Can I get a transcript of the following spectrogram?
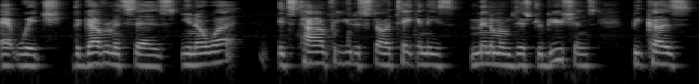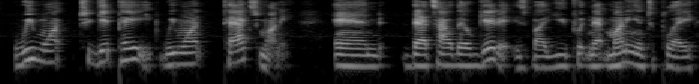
at which the government says, you know what? It's time for you to start taking these minimum distributions because we want to get paid. We want tax money. And that's how they'll get it is by you putting that money into play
